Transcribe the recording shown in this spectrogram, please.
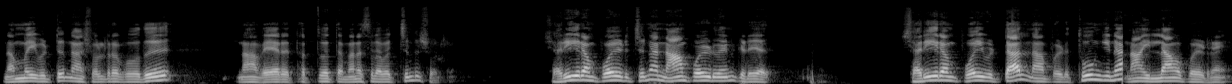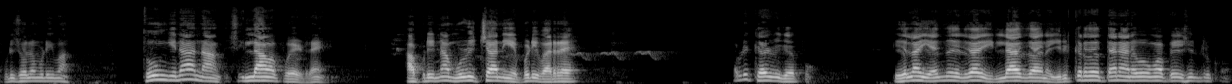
நம்மை விட்டு நான் சொல்கிற போது நான் வேறு தத்துவத்தை மனசில் வச்சுன்னு சொல்கிறேன் சரீரம் போயிடுச்சுன்னா நான் போயிடுவேன்னு கிடையாது. சரீரம் போய்விட்டால் நான் போயிடு தூங்கினா நான் இல்லாமல் போயிடுறேன். இப்படி சொல்ல முடியுமா? தூங்கினா நான் இல்லாமல் போயிடுறேன். அப்படின்னா முழிச்சா நீ எப்படி வர்ற? அப்படி கேள்வி கேட்போம். இதெல்லாம் எந்த இதாக இல்லாததானே? இருக்கிறத தானே அனுபவமாக பேசிகிட்டு இருக்கோம்.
